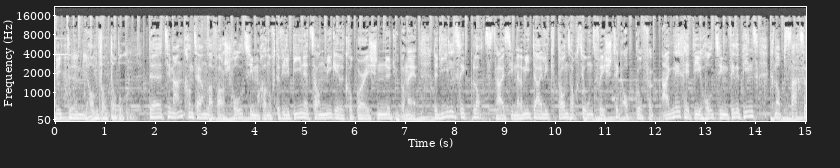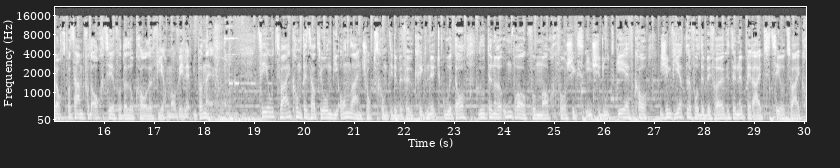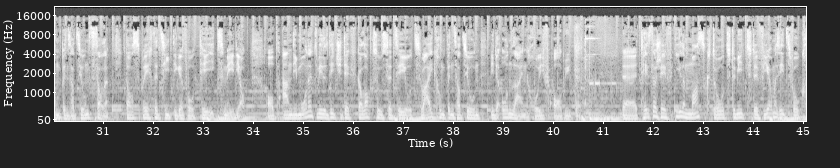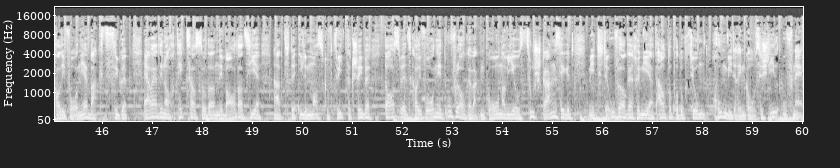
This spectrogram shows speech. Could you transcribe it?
Mit dem Jan von Dobbel. Der Zementkonzern Lafarge Holcim kann auf den Philippinen die San Miguel Corporation nicht übernehmen. Der Deal sei geplatzt, heisst in einer Mitteilung, Transaktionsfrist sei abgelaufen. Eigentlich hätte Holcim Philippines knapp 86 Prozent der Aktien der lokalen Firma übernehmen CO2-Kompensation bei Online-Shops kommt in der Bevölkerung nicht gut an. Laut einer Umfrage vom Marktforschungsinstitut GfK ist ein Viertel der Befragten nicht bereit, CO2-Kompensation zu zahlen. Das berichten Zeitungen von TX Media. Ab Ende Monat will Digitec Galaxus eine CO2-Kompensation bei den Online-Käufen anbieten. Der Tesla-Chef Elon Musk droht damit, den Firmensitz von Kalifornien wegzuzügen. Er werde nach Texas oder Nevada ziehen, hat Elon Musk auf Twitter geschrieben. Das, weil Kalifornien die Auflagen wegen dem Coronavirus zu streng sind. Mit den Auflagen können die Autoproduktion kaum wieder im grossen Stil aufnehmen.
